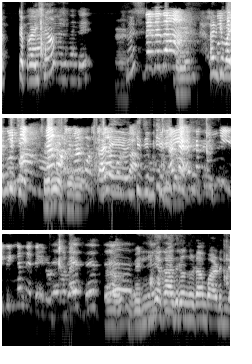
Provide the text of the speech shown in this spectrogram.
ഒറ്റ പ്രാവശ്യം? എനിക്ക് വഞ്ചിച്ചി അല്ല എനിക്ക് വലിയ കാതിലൊന്നും ഇടാൻ പാടില്ല.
